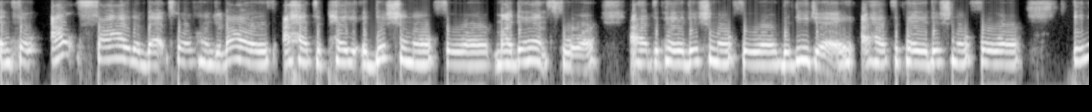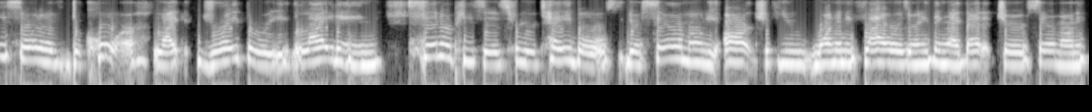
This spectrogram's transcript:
And so outside of that $1,200, I had to pay additional for my dance floor. I had to pay additional for the DJ. I had to pay additional for any sort of decor like drapery, lighting, centerpieces for your tables, your ceremony arch, if you want any flowers or anything like that at your ceremony.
